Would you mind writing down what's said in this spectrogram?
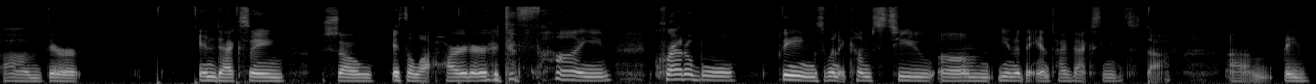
um, their indexing. So it's a lot harder to find credible things when it comes to um, you know the anti-vaccine stuff. Um, they've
